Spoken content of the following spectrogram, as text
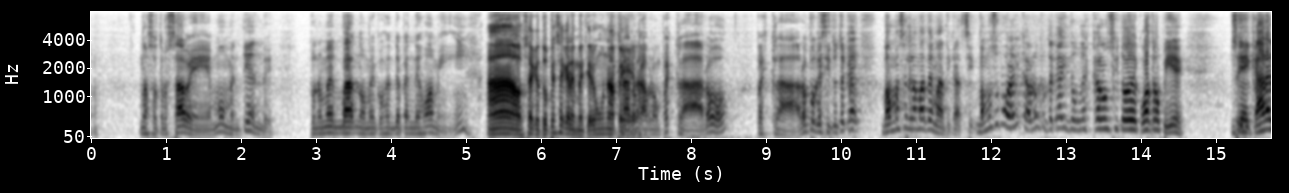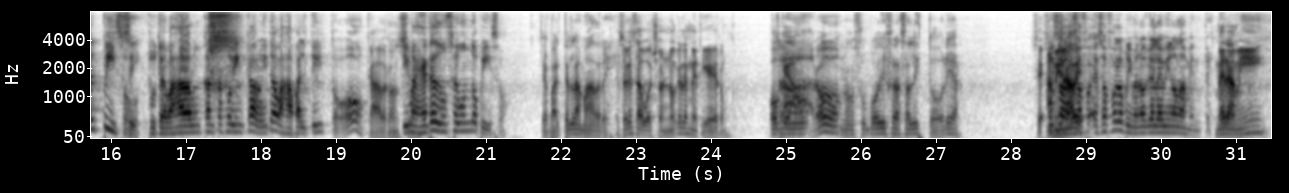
nosotros sabemos, ¿me entiendes? Tú no me, va- no me coges de pendejo a mí. Ah, o sea que tú piensas que le metieron una Pues pela. claro, cabrón, pues claro. Pues claro, porque si tú te caes... Vamos a hacer la matemática. Si, vamos a suponer, cabrón, tú te caes de un escaloncito de cuatro pies. Sí. De cara al piso, Sí. tú te vas a dar un cantazo bien cabrón y te vas a partir todo. Cabrón, sí. Imagínate de un segundo piso. Te parten la madre. Eso que se abochornó que le metieron. O Claro. que no, no supo disfrazar la historia. Sí, Sí, a mí eso, vez- fue, eso fue lo primero que le vino a la mente. Mira, a mí,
